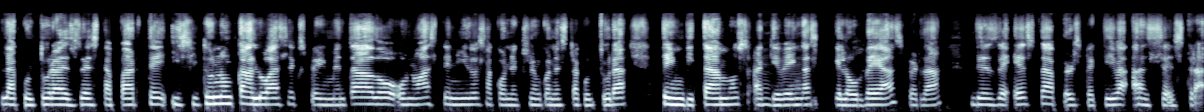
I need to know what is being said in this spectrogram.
la cultura es de esta parte, y si tú nunca lo has experimentado o no has tenido esa conexión con esta cultura, te invitamos a que vengas, que lo veas, ¿verdad? Desde esta perspectiva ancestral,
